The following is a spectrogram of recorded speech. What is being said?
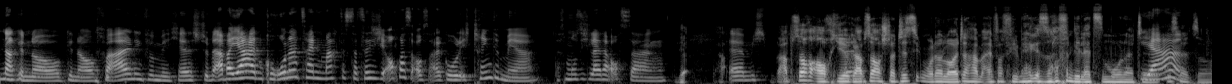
Na genau, genau. Vor allen Dingen für mich, ja, das stimmt. Aber ja, in Corona-Zeiten macht das tatsächlich auch was aus Alkohol. Ich trinke mehr. Das muss ich leider auch sagen. Ja. Ähm, ich, Gab's doch auch hier, Äh. gab's auch Statistiken, oder Leute haben einfach viel mehr gesoffen die letzten Monate. Ja. Ist halt so. Ja.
